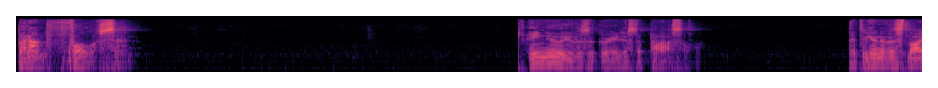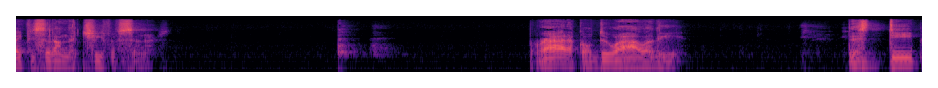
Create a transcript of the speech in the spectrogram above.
But I'm full of sin. He knew he was the greatest apostle. At the end of his life, he said, I'm the chief of sinners. Radical duality, this deep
